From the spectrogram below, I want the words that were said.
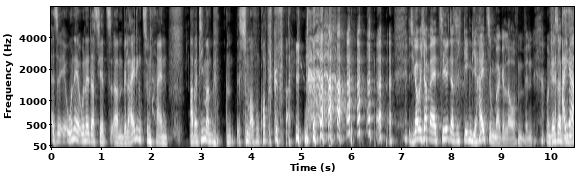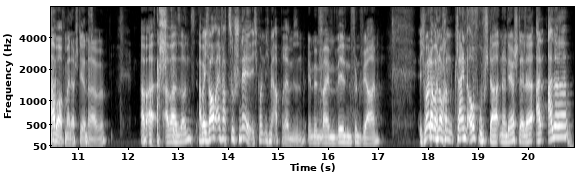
also ohne, ohne das jetzt ähm, beleidigend zu meinen, aber Timon, bist du mal auf den Kopf gefallen? ich glaube, ich habe mal erzählt, dass ich gegen die Heizung mal gelaufen bin und deshalb ah, die ja. Narbe auf meiner Stirn habe. Aber, Ach, aber sonst. Aber ich war auch einfach zu schnell. Ich konnte nicht mehr abbremsen in, in meinem wilden fünf Jahren. Ich wollte aber noch einen kleinen Aufruf starten an der Stelle an alle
